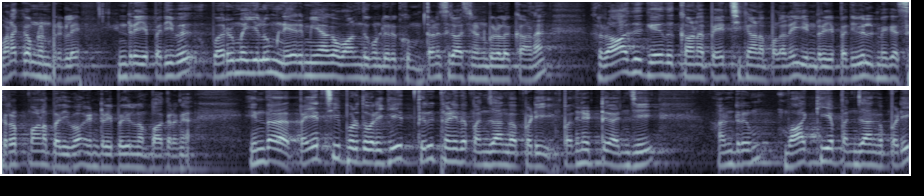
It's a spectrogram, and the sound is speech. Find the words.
வணக்கம் நண்பர்களே. இன்றைய பதிவு வறுமையிலும் நேர்மையாக வாழ்ந்து கொண்டிருக்கும் தனுசு ராசி நண்பர்களுக்கான ராகு கேதுக்கான பயிற்சிக்கான பலனை இன்றைய பதிவில் மிக சிறப்பான பதிவாக இன்றைய பதிவில் நான் பார்க்குறேங்க. இந்த பயிற்சியை பொறுத்த வரைக்கும் திருக்கணித பஞ்சாங்கப்படி பதினெட்டு அஞ்சு அன்றும் வாக்கிய பஞ்சாங்கப்படி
